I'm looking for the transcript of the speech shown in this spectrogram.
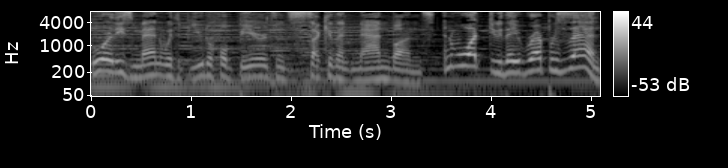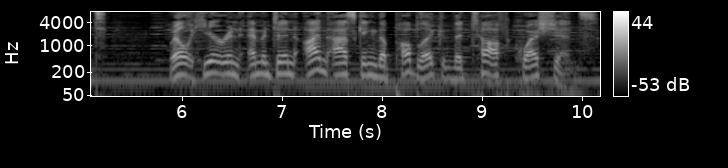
Who are these men with beautiful beards and succulent man buns? And what do they represent? Well, here in Edmonton, I'm asking the public the tough questions.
